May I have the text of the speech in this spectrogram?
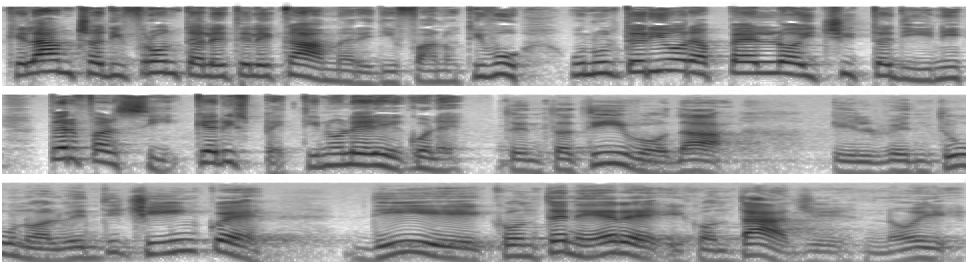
che lancia di fronte alle telecamere di Fano TV un ulteriore appello ai cittadini per far sì che rispettino le regole. Tentativo da il 21 al 25 di contenere i contagi. Noi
